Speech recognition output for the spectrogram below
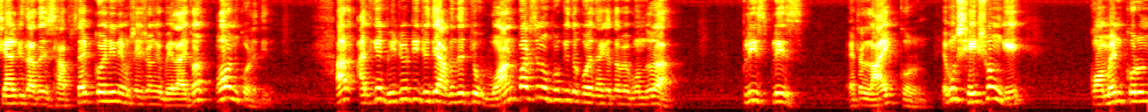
চ্যানেলটি তাড়াতাড়ি সাবস্ক্রাইব করে নিন এবং সেই সঙ্গে বেল আইকন অন করে দিন। আর আজকের ভিডিওটি যদি আপনাদেরকে ওয়ান পার্সেন্ট উপকৃত করে থাকে, তবে বন্ধুরা প্লিজ প্লিজ একটা লাইক করুন এবং সেই সঙ্গে কমেন্ট করুন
